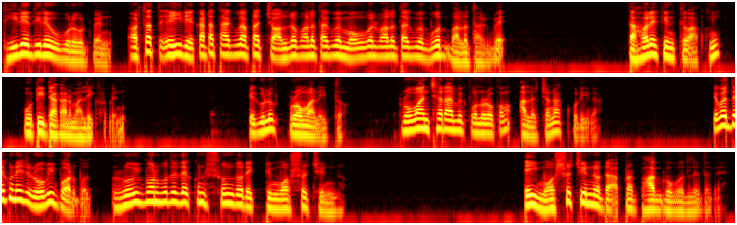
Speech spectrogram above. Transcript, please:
ধীরে ধীরে উপরে উঠবেন। অর্থাৎ এই রেখাটা থাকবে, আপনার চন্দ্র ভালো থাকবে, মঙ্গল ভালো থাকবে, বুধ ভালো থাকবে। তাহলে কিন্তু আপনি কোটি টাকার মালিক হবেন। এগুলো প্রমাণিত। প্রমাণ ছাড়া আমি কোনো রকম আলোচনা করি না। এবার দেখুন এই যে রবি পর্বত। রবি পর্বতে দেখুন সুন্দর একটি মৎস্য চিহ্ন এই মৎস্য চিহ্নটা আপনার ভাগ্য বদলে দেবে।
